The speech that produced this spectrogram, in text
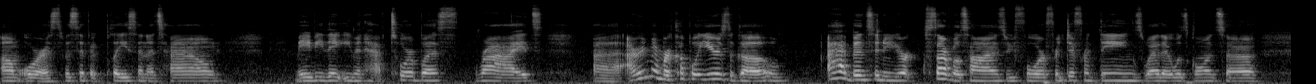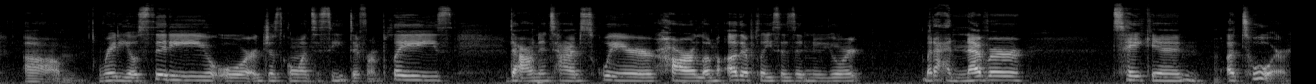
um, or a specific place in a town. Maybe they even have tour bus rides. Uh, I remember a couple years ago, I had been to New York several times before for different things, whether it was going to um, Radio City or just going to see different plays down in Times Square, Harlem, other places in New York. But I had never taken a tour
